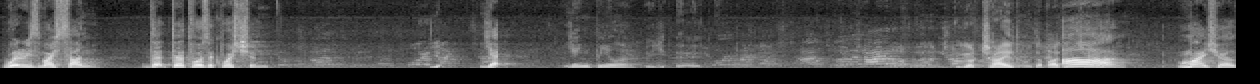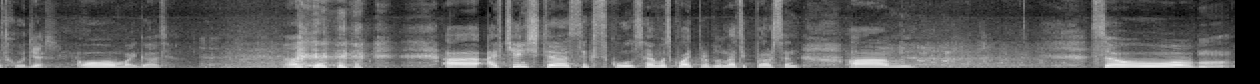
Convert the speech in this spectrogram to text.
Where is my son? That, that was a question. Y- Я, я не поняла. Your childhood, about your Ah, childhood. my childhood. Yes. Oh my God. Uh, I've changed uh, six schools. I was quite problematic person. Um, so um,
